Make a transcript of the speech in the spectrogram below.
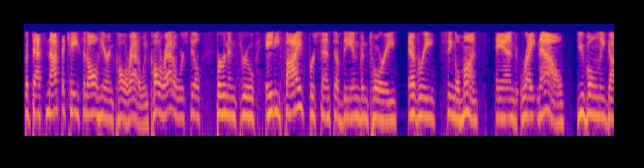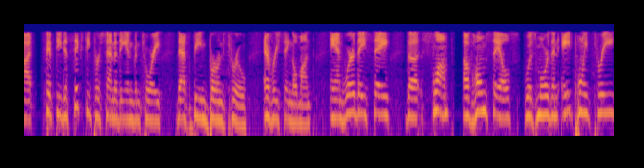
But that's not the case at all here in Colorado. In Colorado, we're still burning through 85% of the inventory every single month. And right now, you've only got 50 to 60% of the inventory that's being burned through every single month. And where they say the slump of home sales was more than 8.3%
